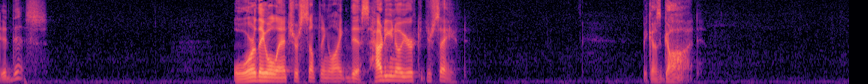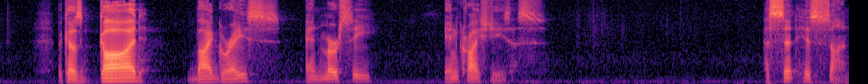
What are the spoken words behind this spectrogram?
did this. Or they will answer something like this How do you know you're, you're saved? Because God. Because God, by grace and mercy in Christ Jesus, has sent His Son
